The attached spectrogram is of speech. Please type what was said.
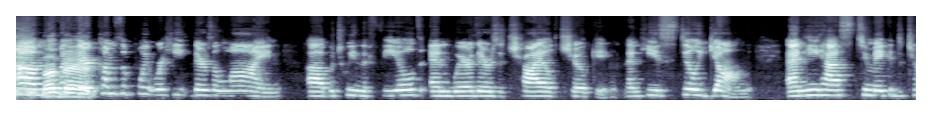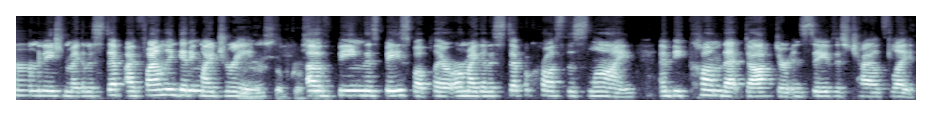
Um, My but bad. there comes a point where he there's a line uh, between the field and where there's a child choking, and he's still young, and he has to make a determination: Am I going to step? I'm finally getting my dream Yeah, step across the- of being this baseball player, or am I going to step across this line and become that doctor and save this child's life?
